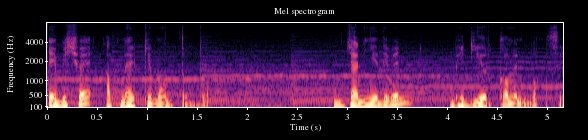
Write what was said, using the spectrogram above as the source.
এ বিষয়ে আপনার কি মন্তব্য? জানিয়ে দেবেন ভিডিওর কমেন্ট বক্সে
